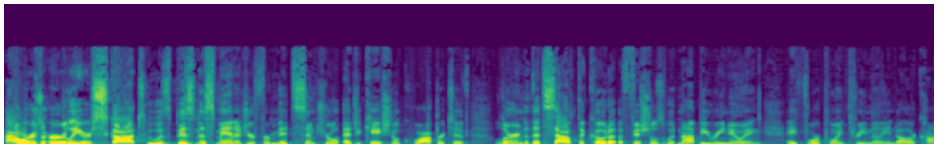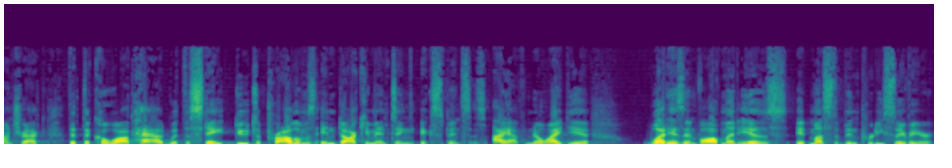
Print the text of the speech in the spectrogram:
Hours earlier, Scott, who was business manager for Mid Central Educational Cooperative, learned that South Dakota officials would not be renewing a $4.3 million contract that the co op had with the state due to problems in documenting expenses. I have no idea what his involvement is. It must have been pretty severe.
